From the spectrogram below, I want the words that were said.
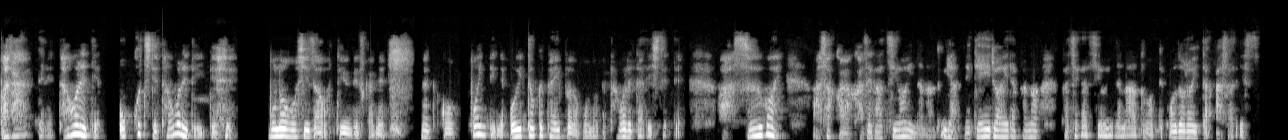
バタンってね、倒れて、落っこちて倒れていて、物干し竿っていうんですかね。なんかこう、ポインってね、置いとくタイプのものが倒れたりしてて、あ、すごい、朝から風が強いんだなと。いや、寝ている間かな、風が強いんだなと思って驚いた朝です。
